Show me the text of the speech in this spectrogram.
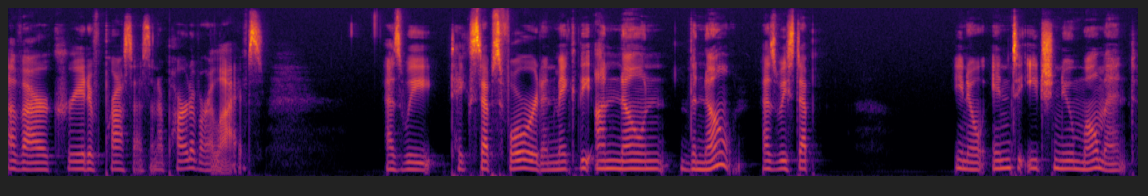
of our creative process and a part of our lives as we take steps forward and make the unknown the known as we step you know into each new moment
